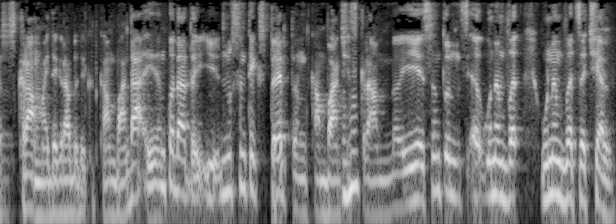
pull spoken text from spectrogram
Scrum mai degrabă decât Kanban. Dar, încă o dată, nu sunt expert în Kanban și uh-huh. Scrum. E, sunt un, un, învă, un învățăcel.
